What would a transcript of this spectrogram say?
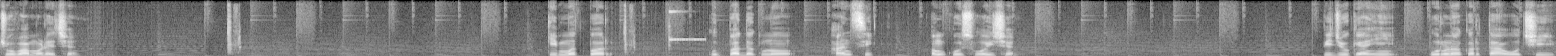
જોવા મળે છે. કિંમત પર ઉત્પાદકનો આંશિક અંકુશ હોય છે. બીજું કે અહીં પૂર્ણ કરતાં ઓછી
